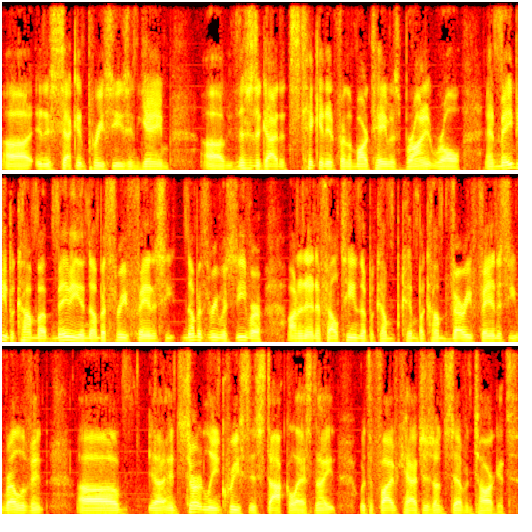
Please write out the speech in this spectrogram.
uh, in his second preseason game. Uh, this is a guy that's ticketed for the Martavis Bryant role and maybe become a maybe a number three fantasy number three receiver on an NFL team that become can become very fantasy relevant. Uh, yeah, and certainly increased his stock last night with the five catches on seven targets.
